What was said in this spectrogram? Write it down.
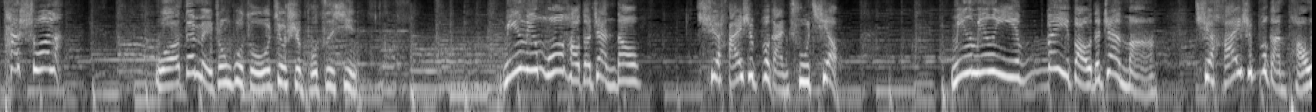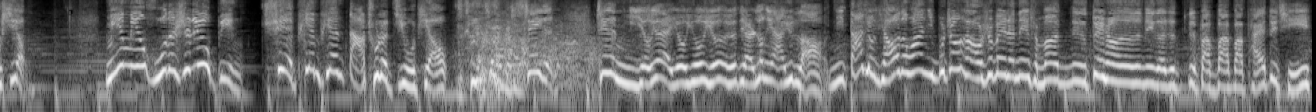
他说了，我的美中不足就是不自信，明明磨好的战刀，却还是不敢出鞘；明明已喂饱的战马。却还是不敢咆哮，明明胡的是六兵，却偏偏打出了九条。这个，这个你有点有有有有点愣押韵了啊！你打九条的话，你不正好是为了那什么那个对上那个把把把牌对齐，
